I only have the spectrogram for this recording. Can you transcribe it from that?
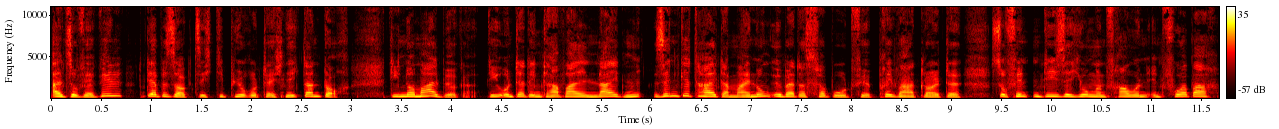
Also wer will, der besorgt sich die Pyrotechnik dann doch. Die Normalbürger, die unter den Krawallen leiden, sind geteilter Meinung über das Verbot für Privatleute. So finden diese jungen Frauen in Vorbach.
